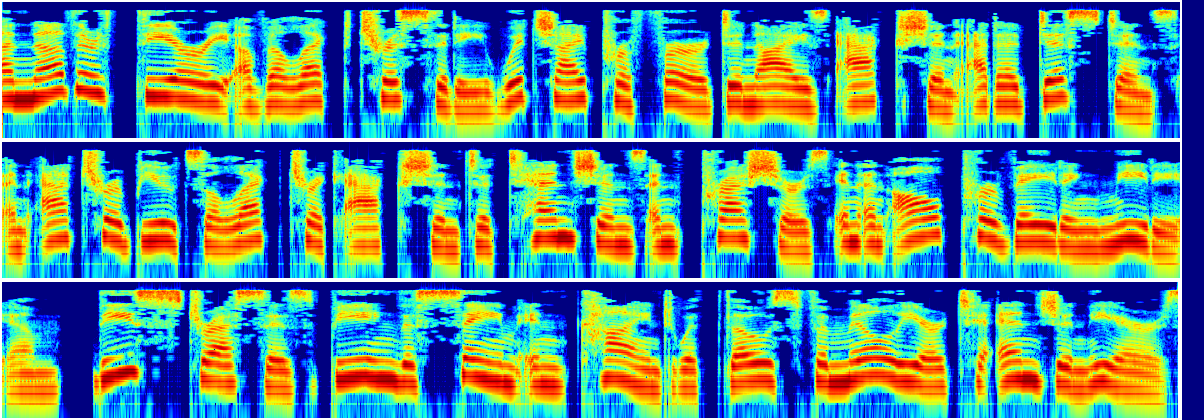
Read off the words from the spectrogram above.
Another theory of electricity which I prefer denies action at a distance and attributes electric action to tensions and pressures in an all-pervading medium, these stresses being the same in kind with those familiar to engineers,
